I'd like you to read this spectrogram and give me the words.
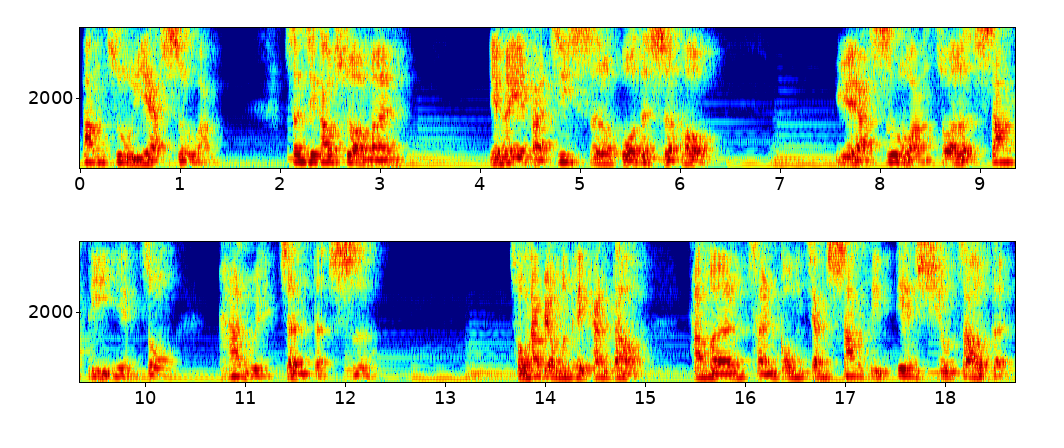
帮助亚斯王。圣经告诉我们，耶和华祭司活的时候，亚斯王做了上帝眼中看为真的事。从那边我们可以看到，他们成功将上帝殿修造的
